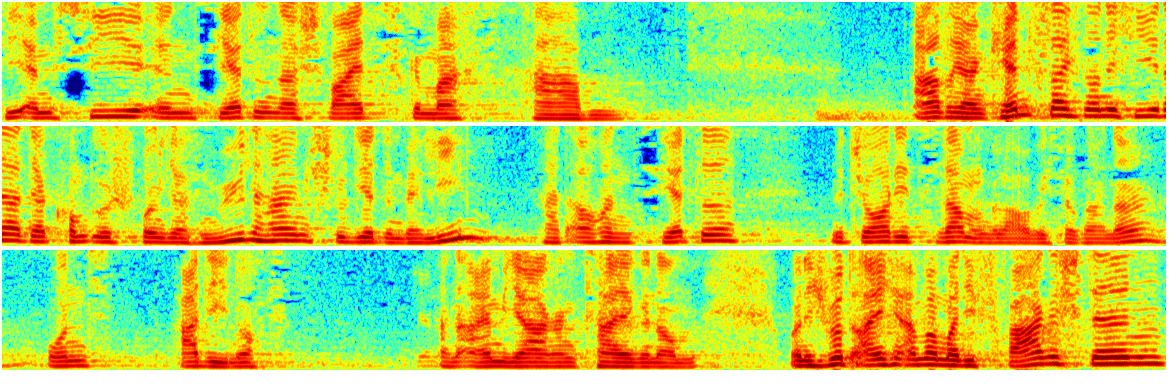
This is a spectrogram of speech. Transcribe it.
die MC in Seattle und der Schweiz gemacht haben. Adrian kennt vielleicht noch nicht jeder, der kommt ursprünglich aus Mülheim, studiert in Berlin, hat auch in Seattle mit Jordi zusammen, glaube ich sogar, ne? Und Adi noch an einem Jahrgang teilgenommen. Und ich würde eigentlich einfach mal die Frage stellen,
